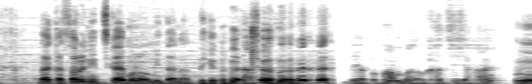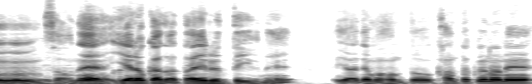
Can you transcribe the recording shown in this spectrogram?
なんかそれに近いものを見たなっていうのが今日の。でやっぱファンマの勝ちじゃない？うんうんそうね。イエローカード与えるっていうねいやでも本当監督のね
